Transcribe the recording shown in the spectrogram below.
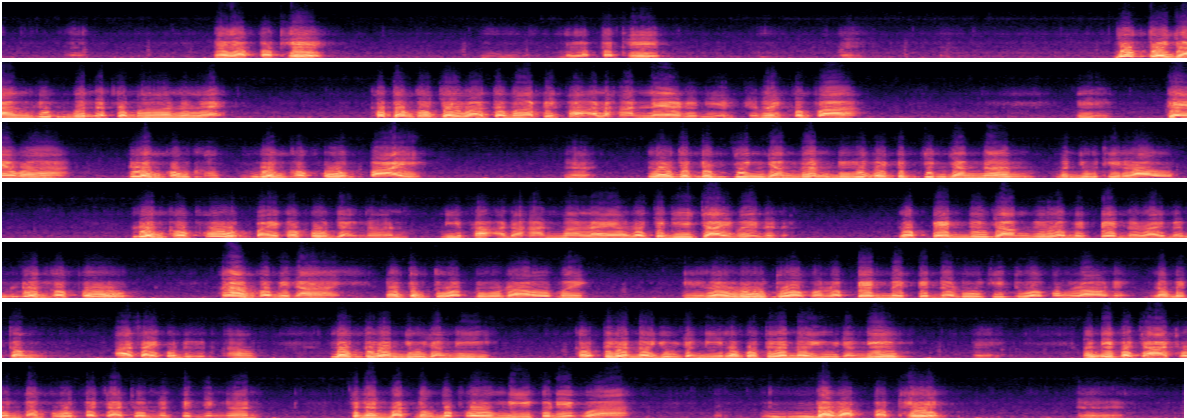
ระดับประเทศระดับประเทศ ยกตัวอย่างคือเหมือนอาตมานั่นแหละเขาต้องเข้าใจว่าอาตมาเป็นพระอรหันต์แล้วเดี๋ยวนี้เห็นไหมคำฟ้าแต่ว่าเรื่องของเขาเรื่องเขาพูดไปเราจะเป็นจริงอย่างนั้นหรือไม่เป็นจริงอย่างนั้น มันอยู่ที่เรา เรื่องเขาพูดไปเขาพูดอย่างนั้น นี่พระอรหันต์มาแล้ว เราจะดีใจไหมนั่นเราเป็นหรือยังหรือเราไม่เป็นอะไรมันเรื่องเขาพูด ห้ามเขาไม่ได้เราต้องตรวจดูเราไหมนี่เรารู้ตัวของเราเป็นไม่เป็นเรารู้ที่ตัวของเราเนี่ยเราไม่ต้องอาศัยคนอื่นเขาเราเตือนอยู่อย่างนี้เขาเตือนเราอยู่อย่างนี้ แล้วก็เตือนเราอยู่อย่างนี้นี่อันนี้ประชาชนคำพูดประชาชนมันเป็นอย่างนั้น ฉะนั้นวัดนงประพงนี่ก็เรียกว่าระดับประเภท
